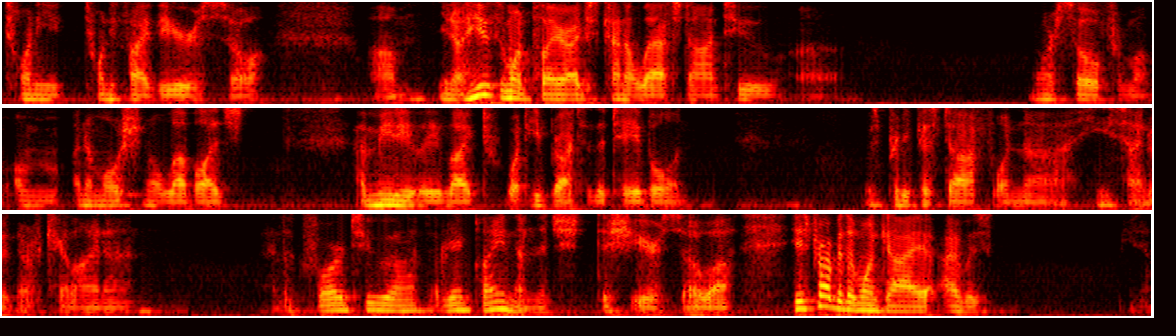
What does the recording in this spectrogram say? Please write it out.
20, 25 years. So, um, you know, he's the one player I just kind of latched on to, uh, more so from a, um, an emotional level. I just immediately liked what he brought to the table and was pretty pissed off when uh, he signed with North Carolina. I look forward to uh, Notre Dame playing them this, this year. So uh, he's probably the one guy I was, you know,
